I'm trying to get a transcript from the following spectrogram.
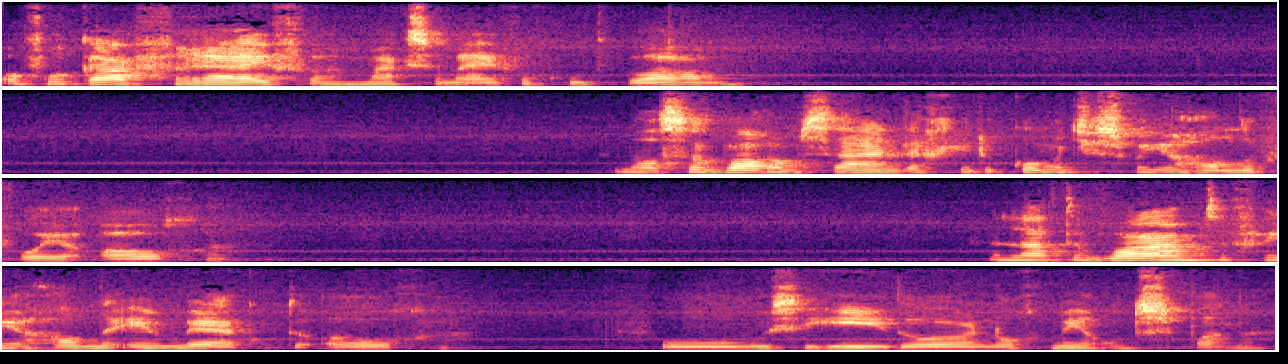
over elkaar wrijven. Maak ze maar even goed warm. En als ze warm zijn, leg je de kommetjes van je handen voor je ogen. En laat de warmte van je handen inwerken op de ogen. Voel hoe ze hierdoor nog meer ontspannen.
